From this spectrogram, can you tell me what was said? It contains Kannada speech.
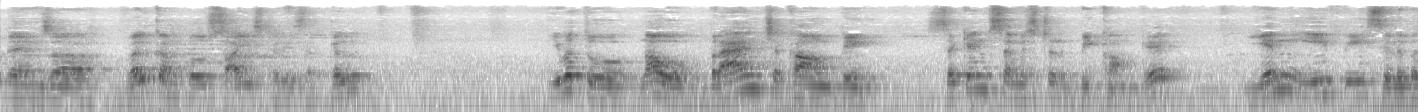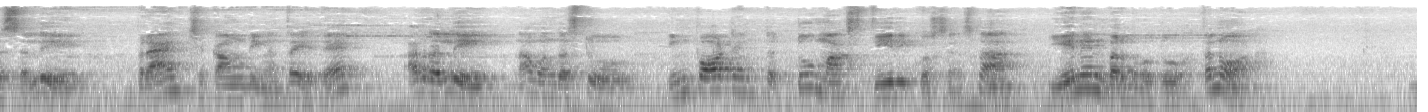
Students welcome to Sai study circle ಇವತ್ತು ನಾವು branch accounting second semester B ಕಾಮ್ಗೆ N E P syllabus ಅಲ್ಲಿ ಬ್ರಾಂಚ್ ಅಕೌಂಟಿಂಗ್ ಅಂತ ಇದೆ. ಅದರಲ್ಲಿ ನಾವು ಒಂದಷ್ಟು ಇಂಪಾರ್ಟೆಂಟ್ ಟೂ ಮಾರ್ಕ್ಸ್ ಥಿಯರಿ ಕ್ವಶನ್ಸ್ನ ಏನೇನ್ ಬರಬಹುದು ಅಂತ ನೋಡೋಣ.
